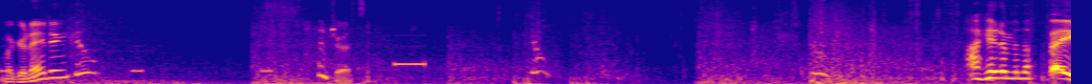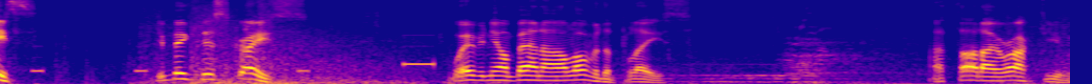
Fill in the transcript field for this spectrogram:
My grenade didn't kill? Interesting. I hit him in the face! You big disgrace. Waving your banner all over the place. I thought I rocked you.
